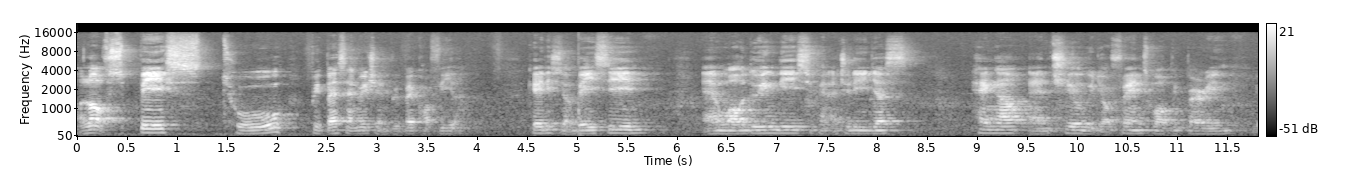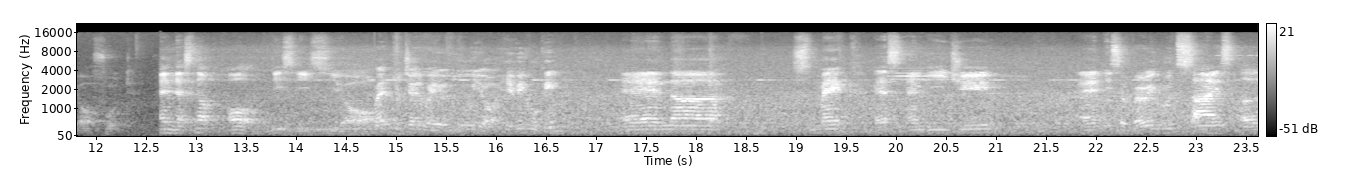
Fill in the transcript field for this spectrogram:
a lot of space to prepare sandwich and prepare coffee. Okay, this is your basin and while doing this you can actually just hang out and chill with your friends while preparing your food. And that's not all. This is your wet kitchen where you do your heavy cooking. And uh, SMEG SMEG and it's a very good size, a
